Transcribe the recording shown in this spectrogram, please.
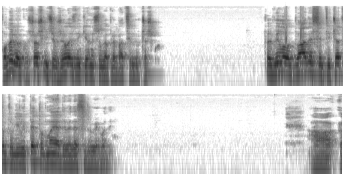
Pobegao je kod Šoškića u železnik i oni su ga prebacili u Češku. To je bilo 24. ili 5. maja 92. godine. A e,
